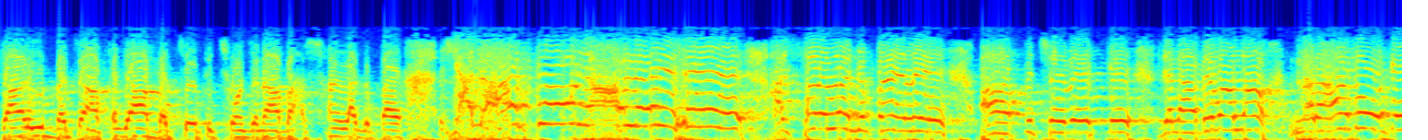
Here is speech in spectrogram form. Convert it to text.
چالی بچا پنجا بچے پیچھوں جناب ہسن لگ پے۔ ہسن لگ پے آپ پیچھے ویک کے جناب والا ناراض ہو کے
